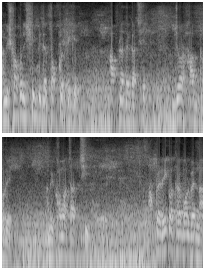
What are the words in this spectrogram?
আমি সকল শিল্পীদের পক্ষ থেকে আপনাদের কাছে জোর হাত ধরে আমি ক্ষমা চাচ্ছি। আপনারা এই কথাটা বলবেন না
